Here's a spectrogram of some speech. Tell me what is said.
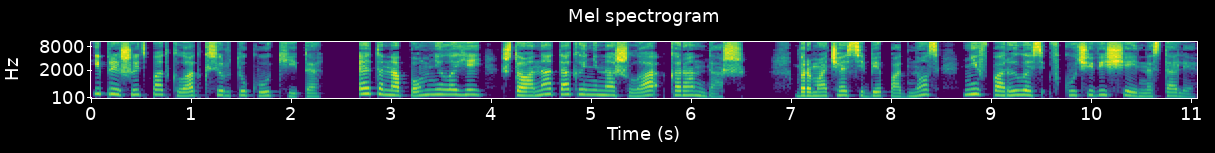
и пришить подклад к сюртуку Кита. Это напомнило ей, что она так и не нашла карандаш. Бормоча себе под нос, Нив порылась в куче вещей на столе.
